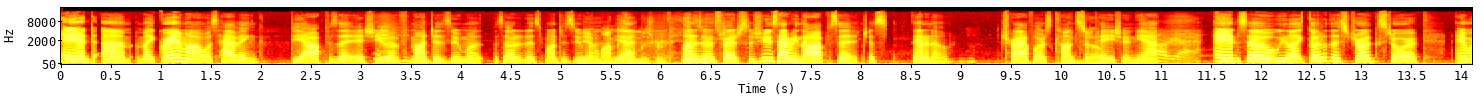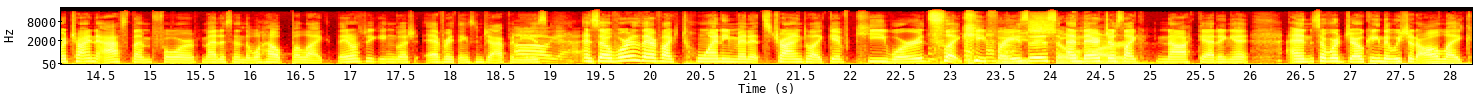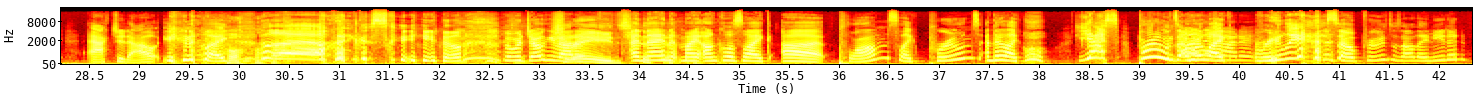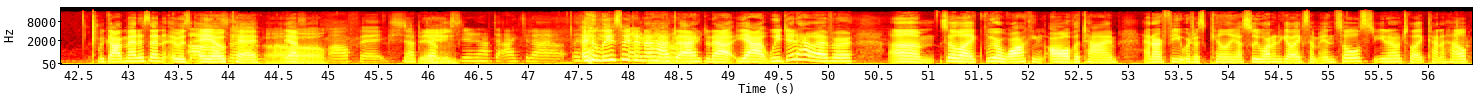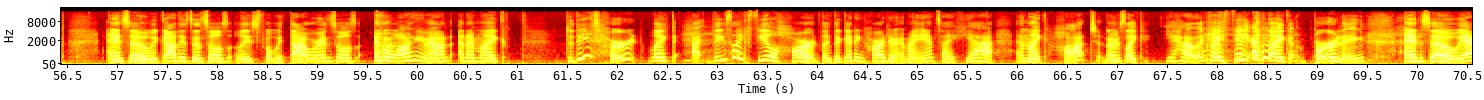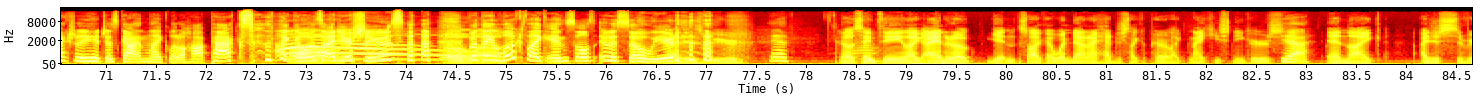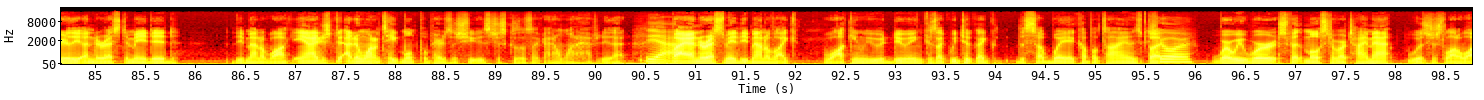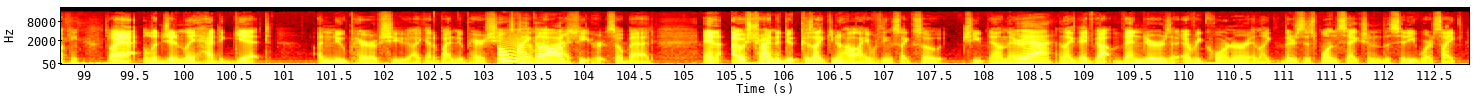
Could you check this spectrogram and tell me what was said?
and um, my grandma was having the opposite issue of Montezuma. Is that what it is? Montezuma. yeah, Montezuma's revenge. Montezuma's spread. So she was having the opposite. Just I don't know, traveler's Plugged constipation. Yeah. Oh yeah. And so we like go to this drugstore and we're trying to ask them for medicine that will help, but like they don't speak English. Everything's in Japanese. Oh yeah. And so we're there for like 20 minutes trying to like give key words, like key phrases, so and they're just like not getting it. And so we're joking that we should all like act it out, you know, like, like you know, but we're joking about it. And then my uncle's like, uh, plums, like prunes, and they're like, oh, yes, prunes, and Oh, we're like, really? so prunes is all they needed. We got medicine. It was a okay. Awesome. Yep. Oh. All fixed. Yep, At yep. Dang. least you didn't have to act it out. At least we did not have to act it out. Yeah, we did, however. Um, so like we were walking all the time, and our feet were just killing us. So we wanted to get like some insoles, you know, to like kind of help. And so we got these insoles, at least what we thought were insoles, and we're walking around, and I'm like, "Do these hurt? Like I, these like feel hard, like they're getting harder." And my aunt's like, "Yeah," and like hot, and I was like, "Yeah," like my feet are like burning. And so we actually had just gotten like little hot packs that go inside your shoes, Oh, but they oh, looked like insoles. It was so weird. That is weird. yeah. No, same thing. Like I ended up getting so like I went down. and I had just like a pair of like Nike sneakers. Yeah. And like I just severely underestimated the amount of walking, and I just I didn't want to take multiple pairs of shoes just because I was like I don't want to have to do that. Yeah. But I underestimated the amount of like walking we were doing because like we took like the subway a couple times, but Sure. where we were spent most of our time at was just a lot of walking. So I uh, legitimately had to get a new pair of shoes. I got to buy a new pair of shoes. Oh my I'm like, my feet hurt so bad. And I was trying to do because like you know how everything's like so cheap down there. Yeah. And like they've got vendors at every corner, and like there's this one section of the city where it's like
